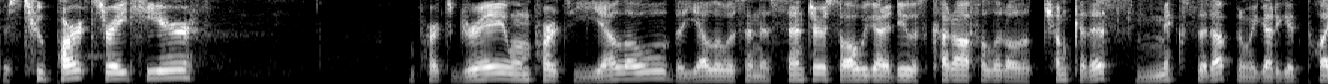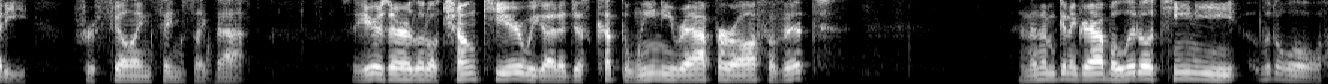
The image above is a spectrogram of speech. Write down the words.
There's two parts right here. One part's gray, one part's yellow. The yellow is in the center, so all we got to do is cut off a little chunk of this, mix it up, and we got a good putty for filling things like that. So here's our little chunk here. We got to just cut the weenie wrapper off of it. And then I'm going to grab a little teeny little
